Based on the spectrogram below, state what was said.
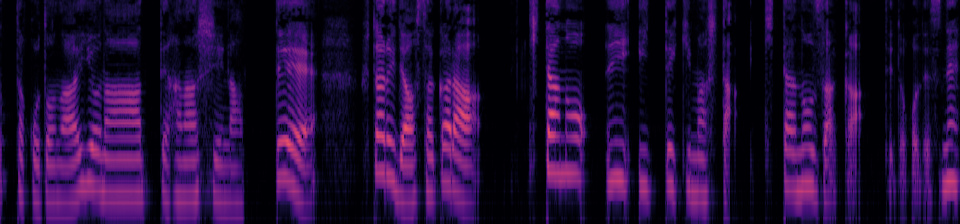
ったことないよなーって話になって、二人で朝から北野に行ってきました。北野坂ってとこですね。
